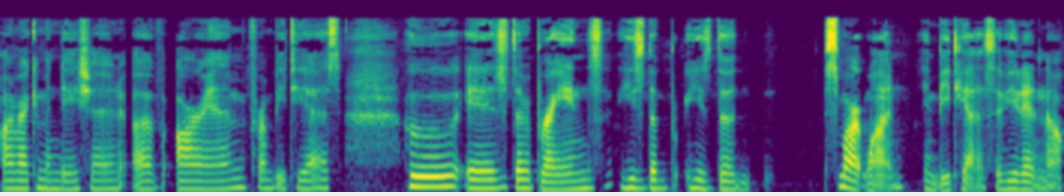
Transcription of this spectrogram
on recommendation of RM from BTS, who is the brains. He's the, he's the smart one in BTS, if you didn't know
